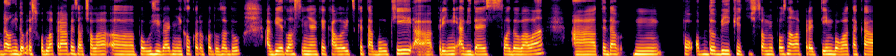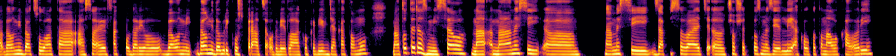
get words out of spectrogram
veľmi dobre schodla práve začala uh, používať niekoľko rokov dozadu a viedla si nejaké kalorické tabulky a príjmy a výdaje si sledovala a teda hm, po období, keď som ju poznala predtým, bola taká veľmi baculatá a sa jej fakt podarilo veľmi, veľmi dobrý kus práce odviedla ako keby vďaka tomu. Má to teda zmysel? Má, máme si... Uh, Máme si zapisovať, čo všetko sme zjedli a koľko to malo kalórií?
